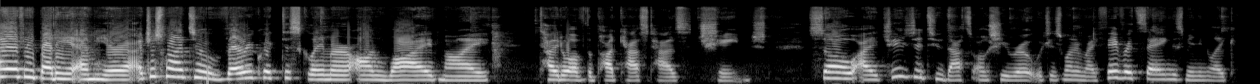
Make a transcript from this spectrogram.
Hi, everybody, I'm here. I just wanted to do a very quick disclaimer on why my title of the podcast has changed. So, I changed it to That's All She Wrote, which is one of my favorite sayings, meaning like,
